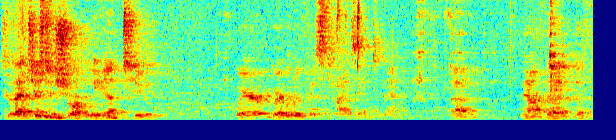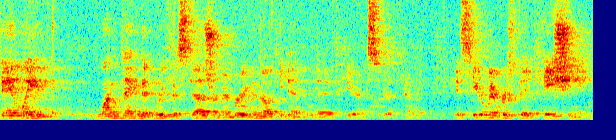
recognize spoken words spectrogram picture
so that's just a short lead up to where, where Rufus ties into that. Um, now, the, the family, one thing that Rufus does remember, even though he didn't live here in Sevier County, is he remembers vacationing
